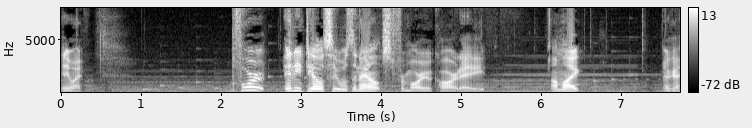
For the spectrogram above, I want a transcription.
Anyway. Before any DLC was announced for Mario Kart 8, I'm like... Okay.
